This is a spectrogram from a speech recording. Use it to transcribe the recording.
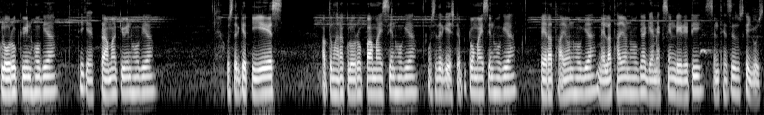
क्लोरोक्विन हो गया, ठीक है, प्रामाक्विन हो गया। उस तरीके पी एस अब तुम्हारा क्लोरोपामाइसिन हो गया। उसी तरीके स्टेप्टोमाइसिन हो गया, पैराथायोन हो गया, मेलाथायोन हो गया, गैमेक्सिन, डेडिटी, सिंथेसिस उसके यूज़।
